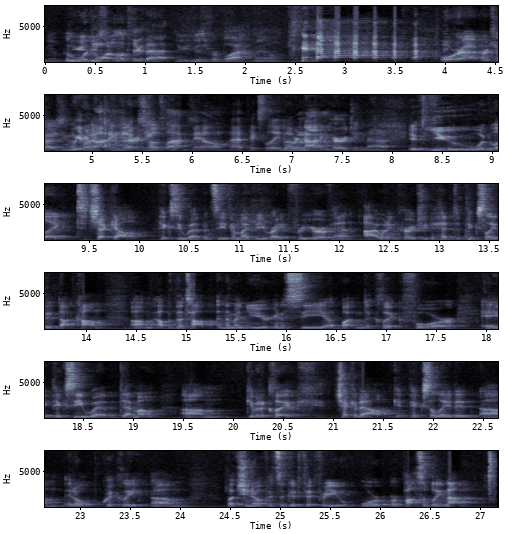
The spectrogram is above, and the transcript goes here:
Yeah, who wouldn't want to look through that. You could use it for blackmail. or advertising. We are not encouraging blackmail at Pixilated. Not We're not encouraging that. If you would like to check out PixiWeb and see if it might be right for your event, I would encourage you to head to pixilated.com. Um, up at the top in the menu, you're going to see a button to click for a PixiWeb demo. Um, give it a click, check it out, get pixelated. Um, it'll quickly um, let you know if it's a good fit for you or, or possibly not.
